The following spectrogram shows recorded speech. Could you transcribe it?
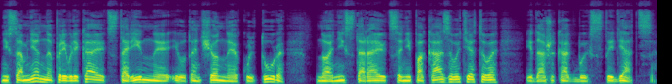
несомненно, привлекает старинная и утонченная культура, но они стараются не показывать этого и даже как бы стыдятся.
